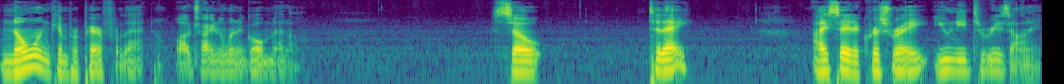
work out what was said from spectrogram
No one can prepare for that while trying to win a gold medal. So, today, I say to Chris Wray, you need to resign.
